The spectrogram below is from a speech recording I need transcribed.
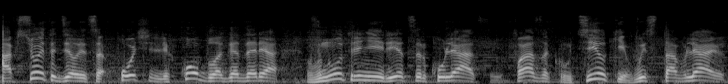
А все это делается очень легко благодаря внутренней рециркуляции. Фаза крутилки выставляют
